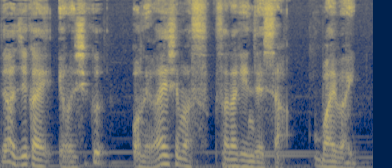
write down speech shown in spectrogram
では次回よろしくお願いします。さだぎんでした。バイバイ。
